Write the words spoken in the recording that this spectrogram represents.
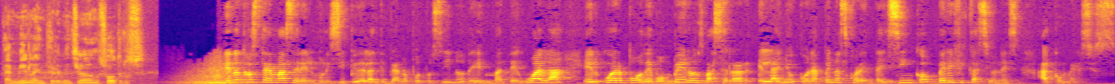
también la intervención a nosotros. En otros temas, en el municipio del Altiplano Potosino de Matehuala, el cuerpo de bomberos va a cerrar el año con apenas 45 verificaciones a comercios.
